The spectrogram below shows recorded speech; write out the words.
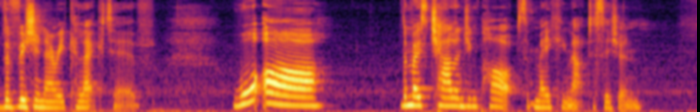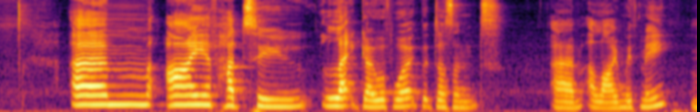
the visionary collective what are the most challenging parts of making that decision Um, I have had to let go of work that doesn't um, align with me. so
